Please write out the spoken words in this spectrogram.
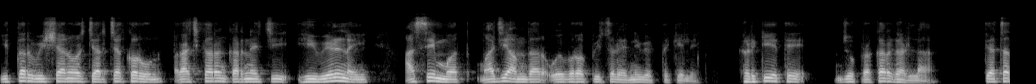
इतर विषयांवर चर्चा करून राजकारण करण्याची ही वेळ नाही असे मत माजी आमदार वैभवराव पिचड यांनी व्यक्त केले. खडकी येथे जो प्रकार घडला त्याचा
